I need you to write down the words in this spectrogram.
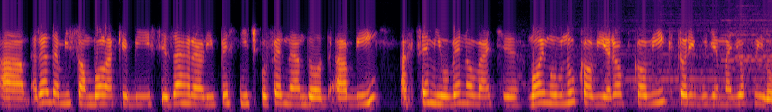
a rada by som bola, keby ste zahrali pesničku Fernando od Aby a chcem ju venovať eh, môjmu vnúkovi Robkovi, ktorý bude mať o chvíľu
